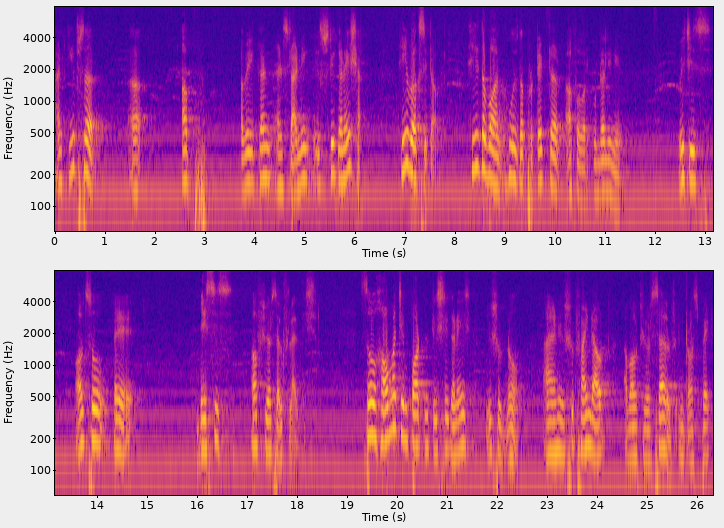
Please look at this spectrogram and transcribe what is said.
and keeps her uh, up, awakened and standing is Sri Ganesha. He works it out. He is the one who is the protector of our Kundalini, which is also a basis of your self-realization. So how much important is Sri Ganesh, you should know. And you should find out about yourself, introspect,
